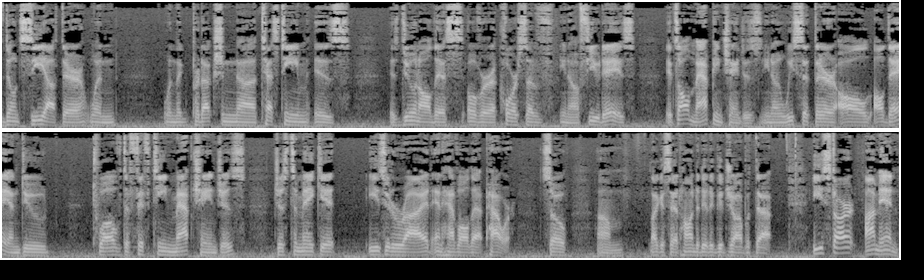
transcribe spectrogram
don't see out there when when the production uh, test team is is doing all this over a course of you know a few days. It's all mapping changes. You know, we sit there all all day and do 12 to 15 map changes just to make it easier to ride and have all that power. So, um, like I said, Honda did a good job with that. E-Start, I'm in.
